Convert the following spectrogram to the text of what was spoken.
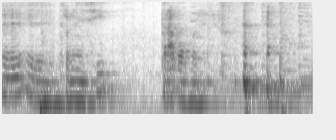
el, el electrón en sí componerlo. Claro,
